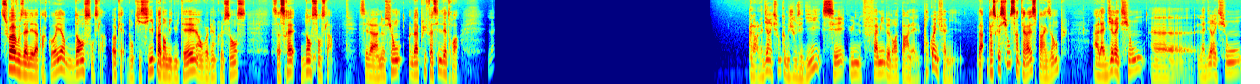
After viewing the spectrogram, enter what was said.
soit vous allez la parcourir dans ce sens-là. Ok, donc ici, pas d'ambiguïté, hein, on voit bien que le sens, ça serait dans ce sens-là. C'est la notion la plus facile des trois. Alors la direction, comme je vous ai dit, c'est une famille de droites parallèles. Pourquoi une famille? Bah, Parce que si on s'intéresse, par exemple, à la direction, euh, la direction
